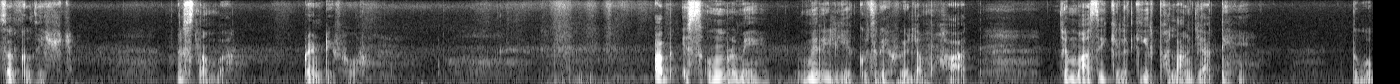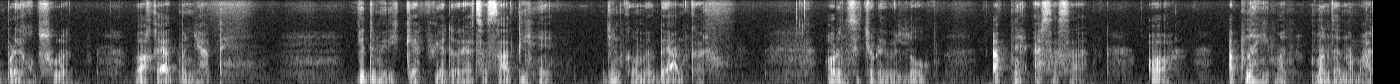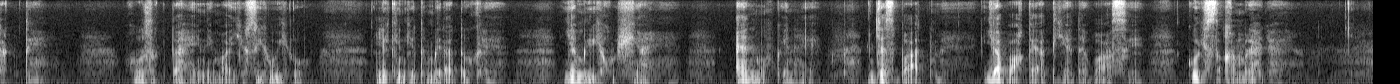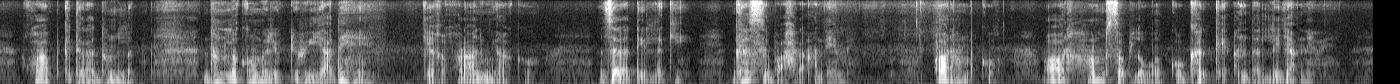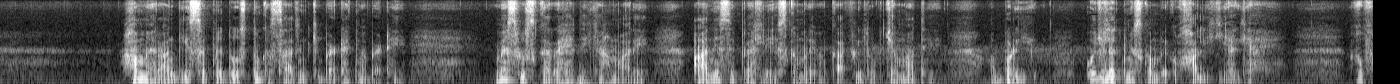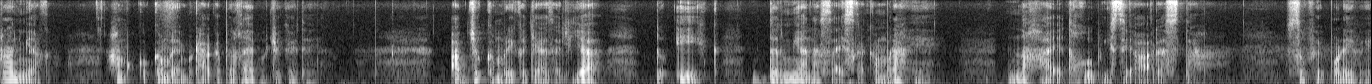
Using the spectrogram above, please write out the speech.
سرگزشت قسط number twenty four. اب اس عمر میں میرے لیے گزرے ہوئے لمحات جب ماضی کی لکیر پھلانگ جاتے ہیں، تو وہ بڑے خوبصورت واقعات بن جاتے ہیں۔ یہ تو میری کیفیت اور احساساتی ہیں جن کو میں بیان کر رہا ہوں۔ اور ان سے جڑے ہوئے لوگ اپنے احساسات اور اپنا ہی منظر نما رکھتے ہیں۔ ہو سکتا ہے انہیں مایوسی ہوئی ہو۔ لیکن یہ تو میرا دکھ ہے، یا میری خوشیاں ہیں۔ این ممکن ہے جذبات میں یا واقعاتی اعتبار سے کوئی سخم رہ جائے۔ خواب کی طرح دھندلک دھندلکوں میں لپٹی ہوئی یادیں ہیں کہ غفران میاں کو ذرا دل لگی گھر سے باہر آنے میں، اور ہم کو، اور ہم سب لوگوں کو گھر کے اندر لے جانے میں۔ ہم حیرانگی سے اپنے دوستوں کے ساتھ ان کی بیٹھک میں بیٹھے۔ محسوس کر رہے تھے کہ ہمارے آنے سے پہلے اس کمرے میں کافی لوگ جمع تھے اور بڑی اجلت میں اس کمرے کو خالی کیا گیا ہے۔ غفران میاں، ہم کو کمرے میں بٹھا کر غائب ہو چکے تھے۔ اب جو کمرے کا جائزہ لیا تو ایک درمیانہ سائز کا کمرہ ہے۔ نہایت خوبی سے آرستہ صفے پڑے ہوئے،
